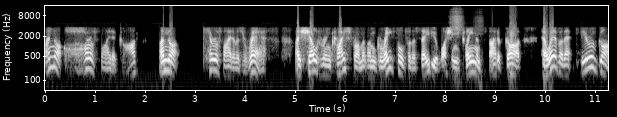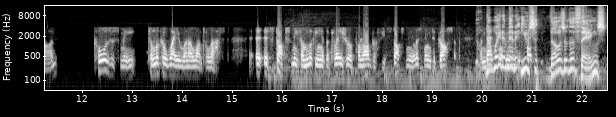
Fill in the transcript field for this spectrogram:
I'm not horrified at God. I'm not terrified of His wrath. I shelter in Christ from it. I'm grateful for the Savior washing me clean in the sight of God. However, that fear of God causes me to look away when I want to lust. It, it stops me from looking at the pleasure of pornography. It stops me listening to gossip. now, wait a minute. You said those are the things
